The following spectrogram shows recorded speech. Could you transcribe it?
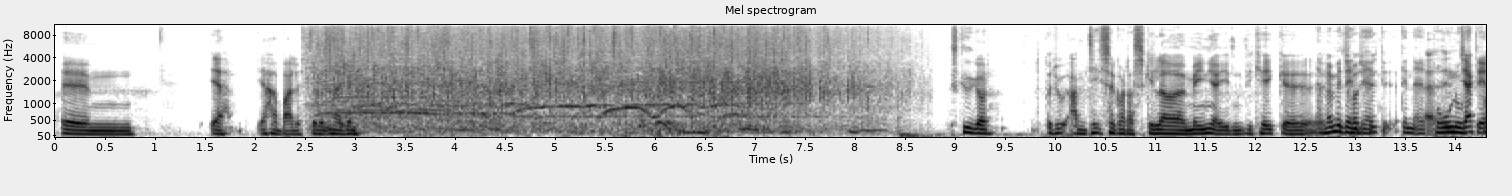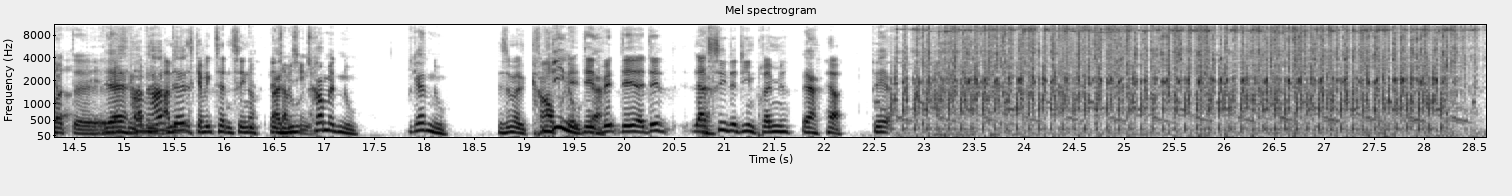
Øhm, ja, jeg har bare lyst til den her igen. Skide godt. Og du, jamen, det er så godt, der skiller Mania i den. Vi kan ikke... Øh, Ja, hvad med den der, den der øh, bonus jackpot, der? Øh, Ja, har vi- har vi Jamen? Skal vi ikke tage den senere? Den Ej, tager vi nu, kom med den nu. Vi skal have den nu. Det er simpelthen et krav. Lige nu, det, det, er, ja. det, det, det, lad os sige, det er din præmie Ja, her. det er...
